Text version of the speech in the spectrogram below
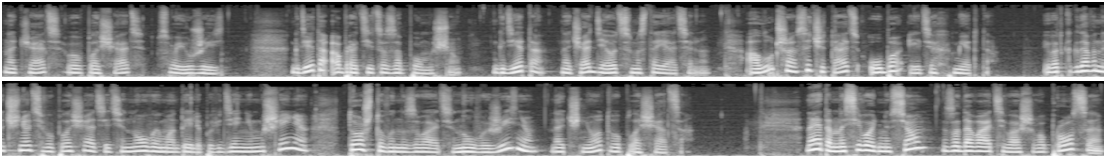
начать воплощать в свою жизнь. Где-то обратиться за помощью, где-то начать делать самостоятельно, а лучше сочетать оба этих метода. И вот когда вы начнете воплощать эти новые модели поведения и мышления, то, что вы называете новой жизнью, начнет воплощаться. На этом на сегодня все. Задавайте ваши вопросы,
